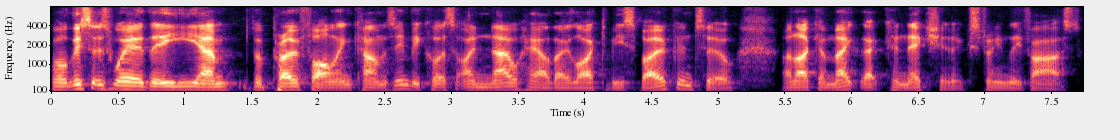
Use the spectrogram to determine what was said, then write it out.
Well, this is where the um, the profiling comes in because I know how they like to be spoken to, and I can make that connection extremely fast.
